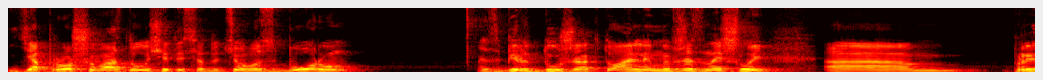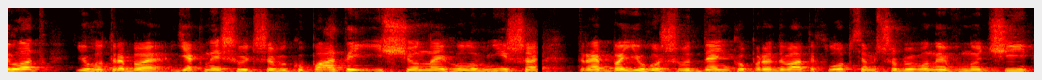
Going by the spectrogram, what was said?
я прошу вас долучитися до цього збору. Збір дуже актуальний. Ми вже знайшли прилад. Його треба якнайшвидше викупати. І що найголовніше, треба його швиденько передавати хлопцям, щоб вони вночі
